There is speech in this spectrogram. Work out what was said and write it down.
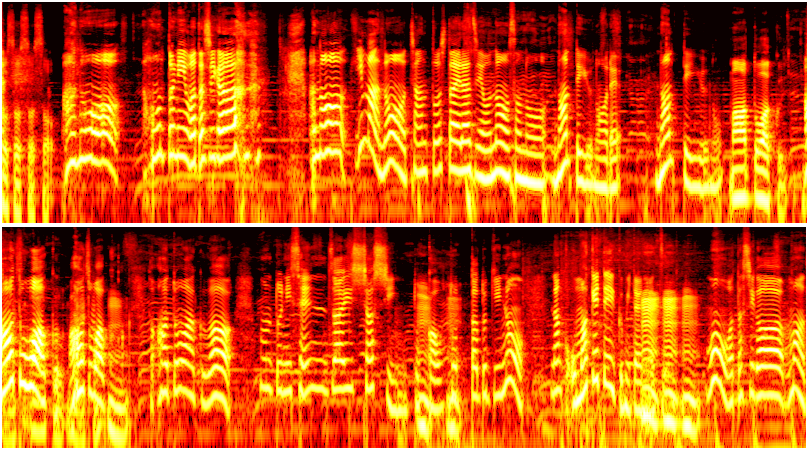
そうそうそうそう。あのー、本当に私が あのー、今のちゃんとしたいラジオのそのなんていうのあれなんていうの？まあ、アートワークアートワーク。アートワーク。アートワークそうアートワークは本当に潜在写真とかを撮った時の、なんかおまけテイクみたいうんなやつ、もう私がまあ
